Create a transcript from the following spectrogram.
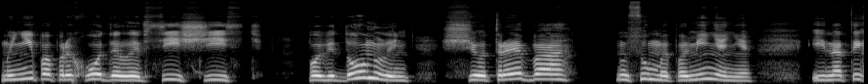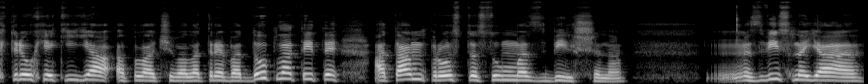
мені поприходили всі шість повідомлень, що треба, ну, суми поміняні. І на тих трьох, які я оплачувала, треба доплатити, а там просто сума збільшена. Звісно, я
